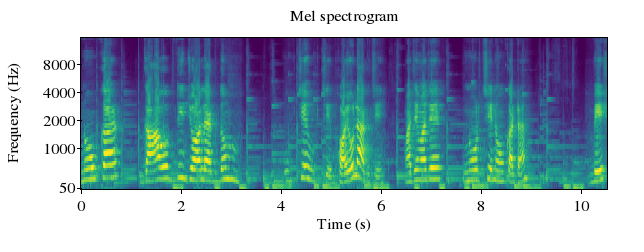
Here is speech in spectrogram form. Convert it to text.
নৌকার গা অবধি জল একদম উপচে উঠছে। ভয়ও লাগছে। মাঝে মাঝে নড়ছে নৌকাটা। বেশ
